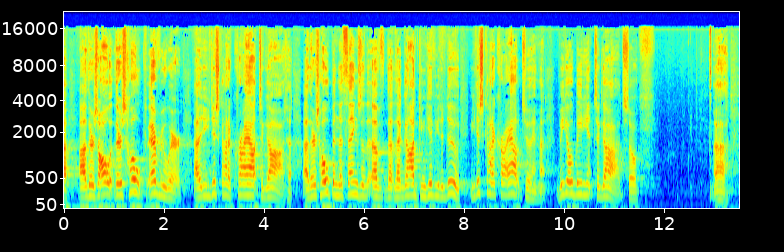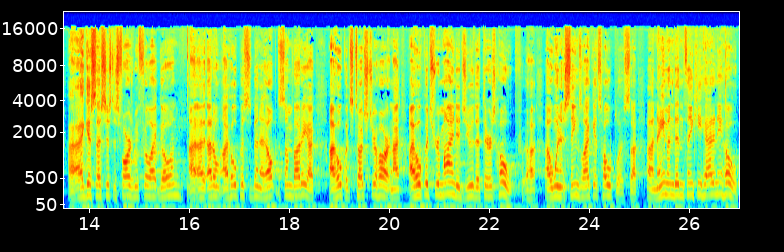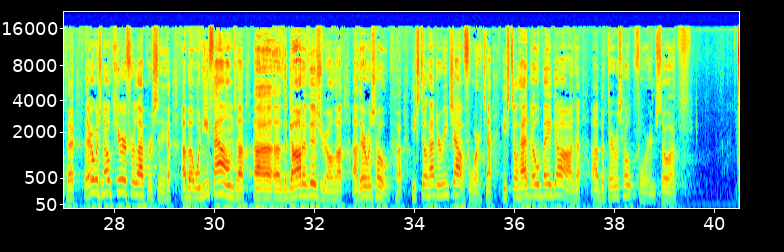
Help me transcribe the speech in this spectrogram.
there's, all, there's hope everywhere. Uh, you just got to cry out to God. Uh, there's hope in the things of, of that God can give you to do. You just got to cry out to Him. Be obedient to God. So, uh, I guess that's just as far as we feel like going. I, I, I, don't. I hope this has been a help to somebody. I, I hope it's touched your heart, and I, I hope it's reminded you that there's hope uh, uh, when it seems like it's hopeless. Uh, uh Naaman didn't think he had any hope. There, there was no cure for leprosy, uh, but when he found the God of Israel, there was hope. he still had to reach out for it. he still had to obey God, but there was hope for him. So.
